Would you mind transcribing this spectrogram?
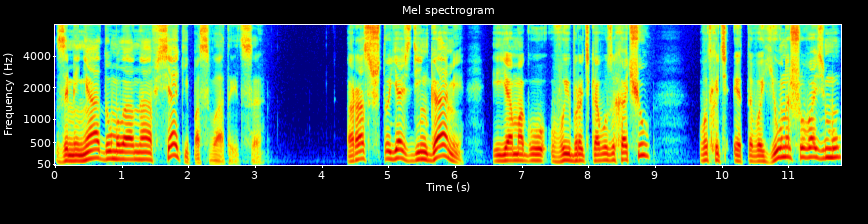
«За меня, — думала она, — всякий посватается. Раз что я с деньгами — и я могу выбрать, кого захочу, вот хоть этого юношу возьму,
